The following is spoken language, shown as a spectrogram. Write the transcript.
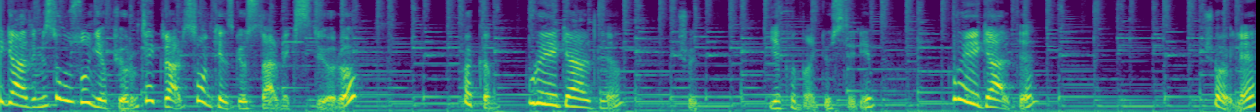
Araya geldiğimizde uzun yapıyorum. Tekrar son kez göstermek istiyorum. Bakın buraya geldim. Şu yakından göstereyim. Buraya geldim. Şöyle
